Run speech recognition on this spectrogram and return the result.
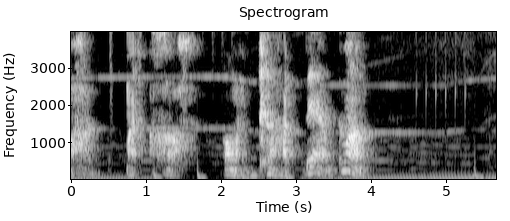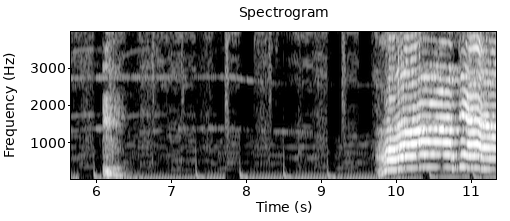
Oh my oh, oh my god damn come on Adagio.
